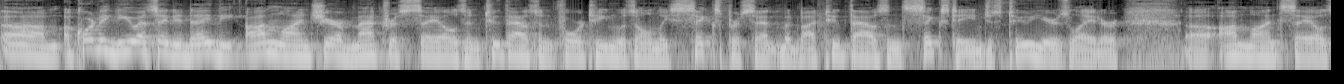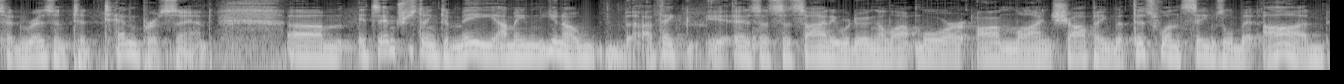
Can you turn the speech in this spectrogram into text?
Um, according to USA Today, the online share of mattress sales in 2014 was only 6%, but by 2016, just two years later, uh, online sales had risen to 10%. Um, it's interesting to me. I mean, you know, I think as a society, we're doing a lot more online shopping, but this one seems a little bit odd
